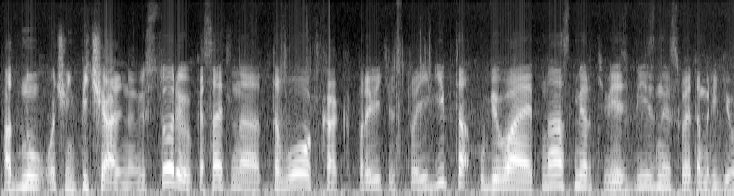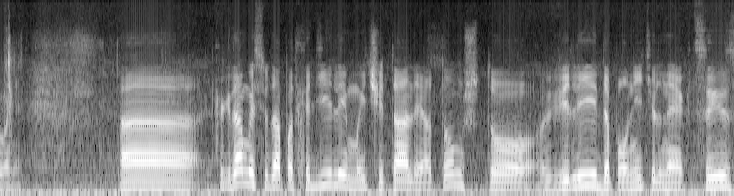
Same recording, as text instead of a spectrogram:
одну очень печальную историю касательно того, как правительство Египта убивает насмерть весь бизнес в этом регионе. А, когда мы сюда подходили, мы читали о том, что ввели дополнительный акциз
